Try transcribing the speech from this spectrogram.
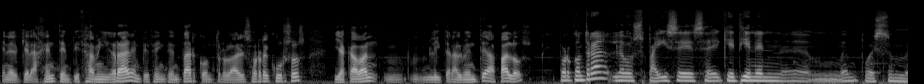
en el que la gente empieza a migrar, empieza a intentar controlar esos recursos y acaban mm, literalmente a palos. Por contra, los países eh, que tienen eh, pues mm,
